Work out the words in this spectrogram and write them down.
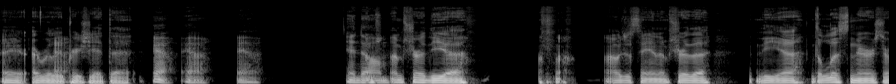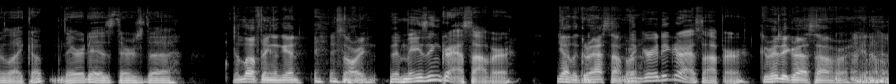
I I really Yeah. appreciate that. Yeah, yeah, yeah. And I'm- um, I'm, sure the uh I was just saying I'm sure the the uh the listeners are like, "Oh, there it is. There's the the love thing again. Sorry. the amazing grasshopper. Yeah, the grasshopper. The gritty grasshopper." gritty grasshopper, you know.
